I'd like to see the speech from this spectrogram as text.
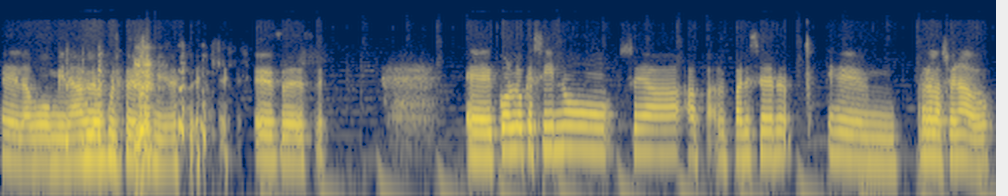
El abominable hombre de las nieves. ese, ese. Eh, con lo que sí no se ha, al parecer, eh, relacionado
